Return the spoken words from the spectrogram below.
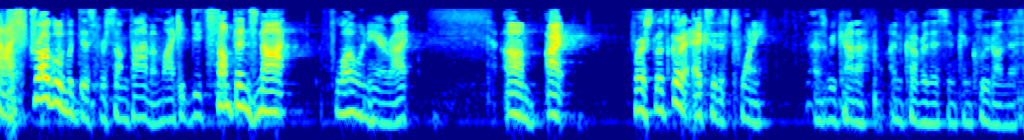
And I struggled with this for some time. I'm like, it, it, something's not flowing here, right? Um, all right. First, let's go to Exodus 20 as we kind of uncover this and conclude on this.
